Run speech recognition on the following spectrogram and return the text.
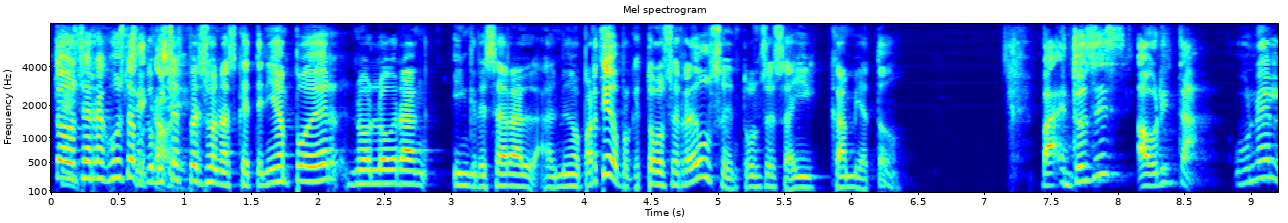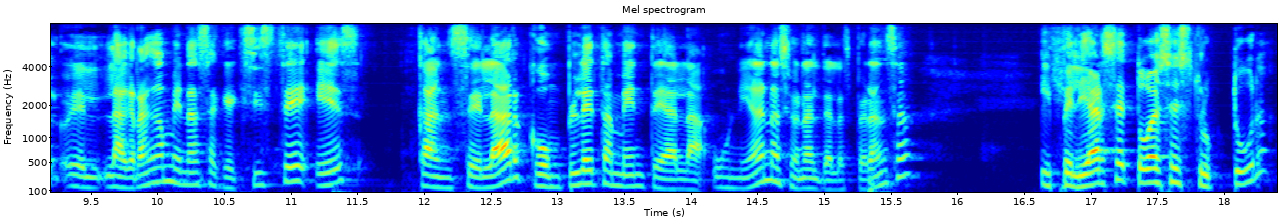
todo Sí, se reajusta sí, porque muchas personas que tenían poder no logran ingresar al, al mismo partido porque todo se reduce, entonces ahí cambia todo. Va, entonces, ahorita, una, el- la gran amenaza que existe es cancelar completamente a la Unidad Nacional de la Esperanza. y pelearse toda esa estructura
